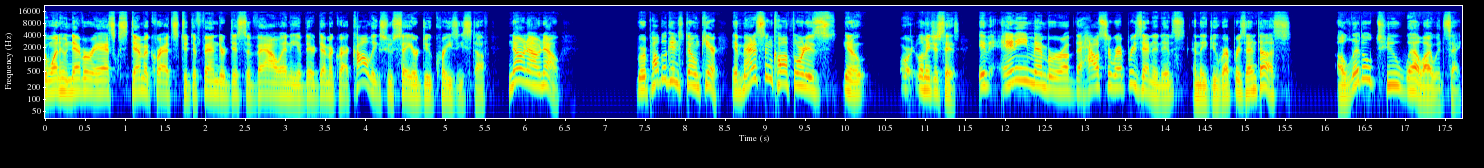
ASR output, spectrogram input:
the one who never asks Democrats to defend or disavow any of their Democrat colleagues who say or do crazy stuff. No, no, no. Republicans don't care. If Madison Cawthorn is, you know, or let me just say this if any member of the House of Representatives, and they do represent us a little too well, I would say,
